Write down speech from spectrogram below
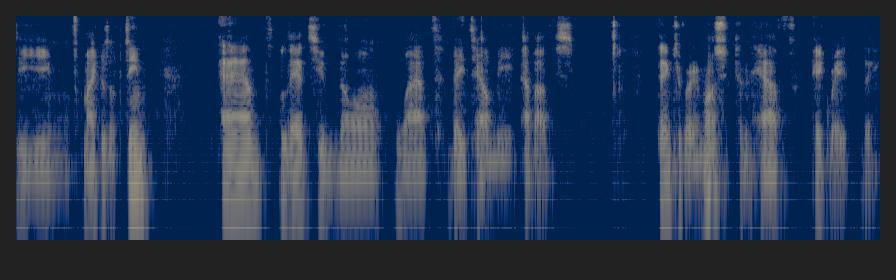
the Microsoft team and let you know what they tell me about this. Thank you very much and have a great day.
